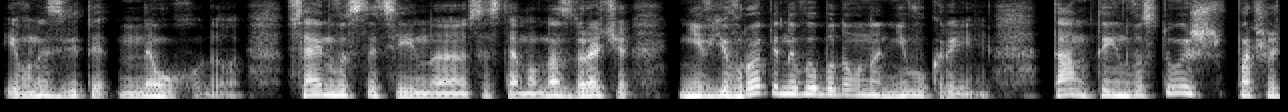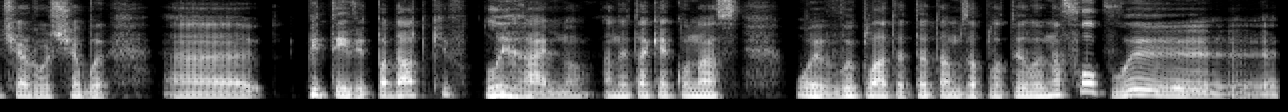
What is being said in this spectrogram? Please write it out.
і вони звідти не уходили. Вся інвестиційна система в нас, до речі, ні в Європі не вибудована, ні в Україні. Там ти інвестуєш в першу чергу, щоб е, піти від податків легально, а не так як у нас ой, ви платите там, заплатили на ФОП, ви е,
